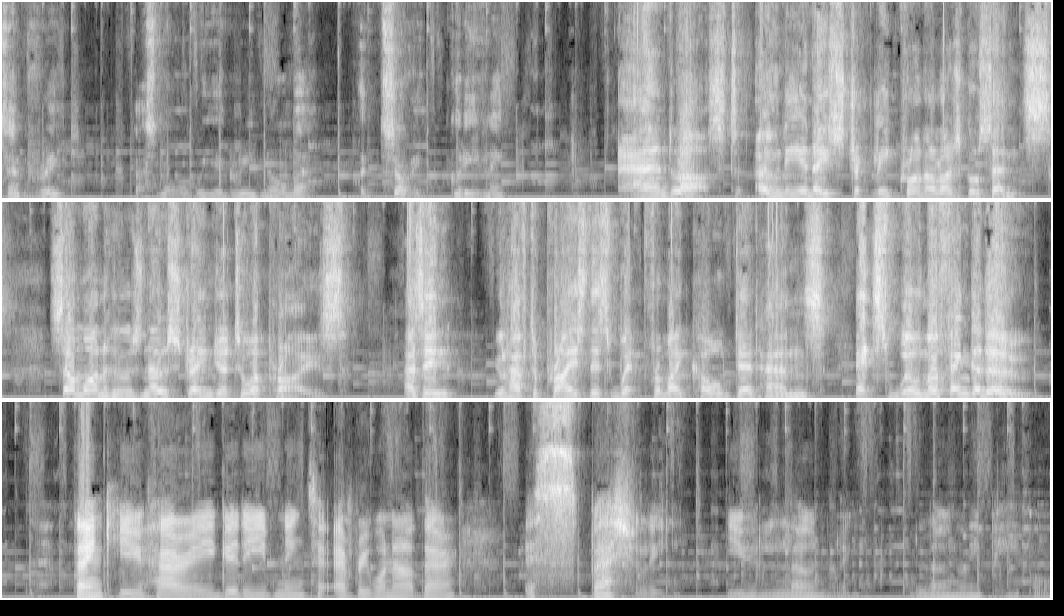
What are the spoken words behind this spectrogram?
Temporary? That's not what we agreed, Norma. Uh, sorry, good evening. And last, only in a strictly chronological sense, someone who's no stranger to a prize. As in, you'll have to prize this whip from my cold dead hands. it's Wilma Fingerdo. Thank you, Harry. Good evening to everyone out there, especially you lonely, lonely people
